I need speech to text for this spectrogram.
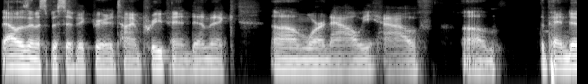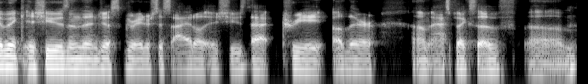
that was in a specific period of time pre-pandemic um, where now we have um, the pandemic issues and then just greater societal issues that create other um, aspects of um,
